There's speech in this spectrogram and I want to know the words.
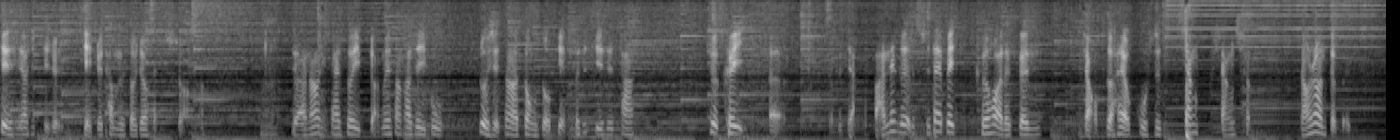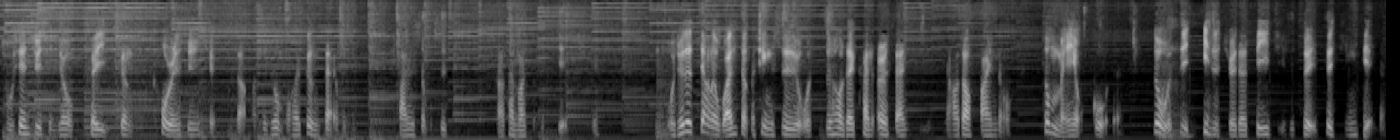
现实要去解决解决他们的时候就很爽，啊对啊，然后你看，所以表面上它是一部热血上的动作片，可是其实它就可以呃怎么讲，把那个时代背景刻画的跟角色还有故事相辅相成，然后让整个主线剧情就可以更扣人心弦，你知道吗？就是我们会更在乎发生什么事情，然后他们要怎么解决。我觉得这样的完整性是我之后再看二三集，然后到 final 都没有过的，所以我自己一直觉得第一集是最最经典的。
